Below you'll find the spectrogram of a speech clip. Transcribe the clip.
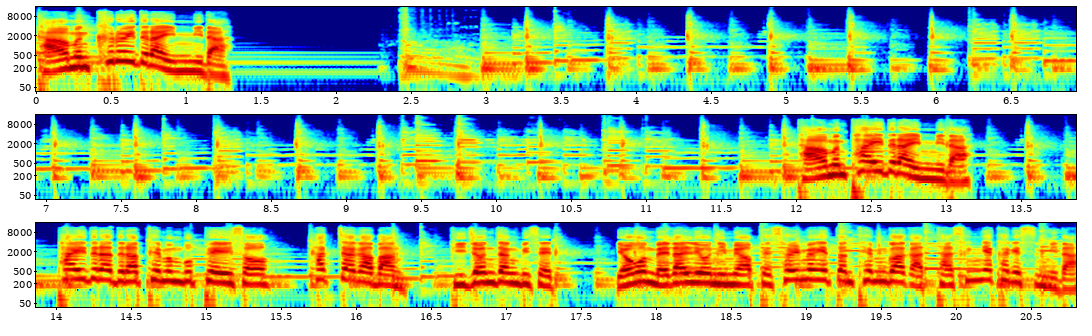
다음은 크루이드라입니다. 다음은 파이드라입니다. 파이드라 드랍템은 부페에서 학자 가방, 비전 장비 셋, 영혼 메달리온이며 앞에 설명했던 템과 같아 생략하겠습니다.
